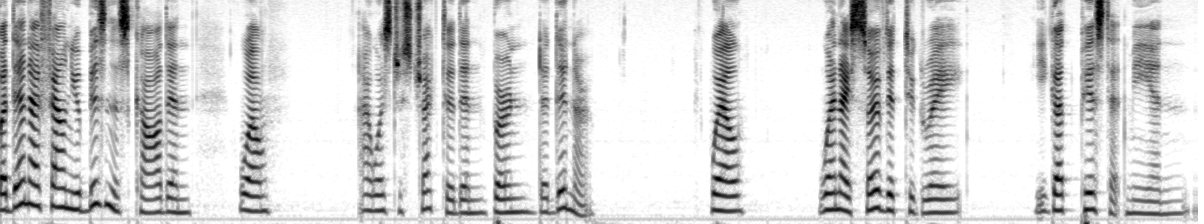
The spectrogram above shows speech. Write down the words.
But then I found your business card and, well, I was distracted and burned the dinner. Well, when I served it to Gray, he got pissed at me and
